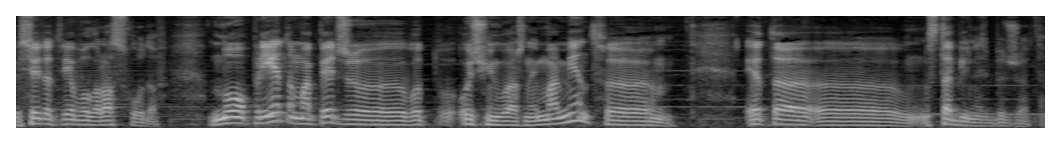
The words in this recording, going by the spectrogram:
все это требовало расходов. Но при этом, опять же, вот очень важный момент, э, это э, стабильность бюджета.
